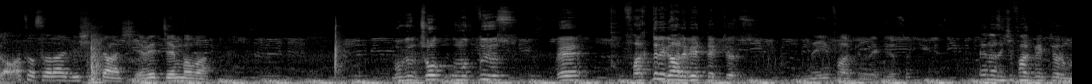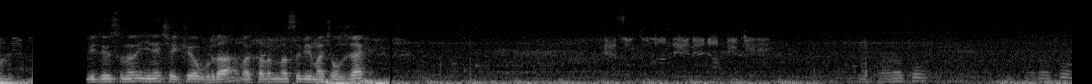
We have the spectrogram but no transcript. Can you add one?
Galatasaray Beşiktaş. Evet Cem Baba. Bugün çok umutluyuz ve farklı bir galibiyet bekliyoruz. Neyin farkını bekliyorsun? En az iki fark bekliyorum bugün. Videosunu yine çekiyor burada. Bakalım nasıl bir maç olacak. İmparator, imparator,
